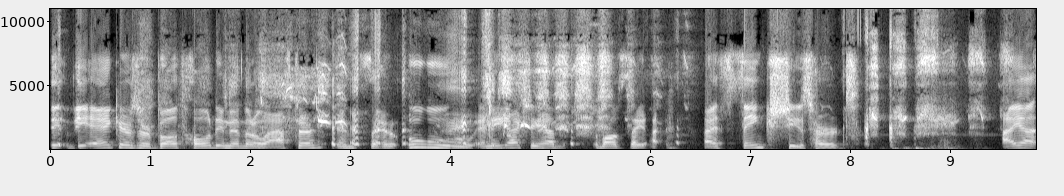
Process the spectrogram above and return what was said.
The, the anchors are both holding in their laughter and say, "Ooh!" And he actually had the ball say, I, "I think she's hurt." I uh,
